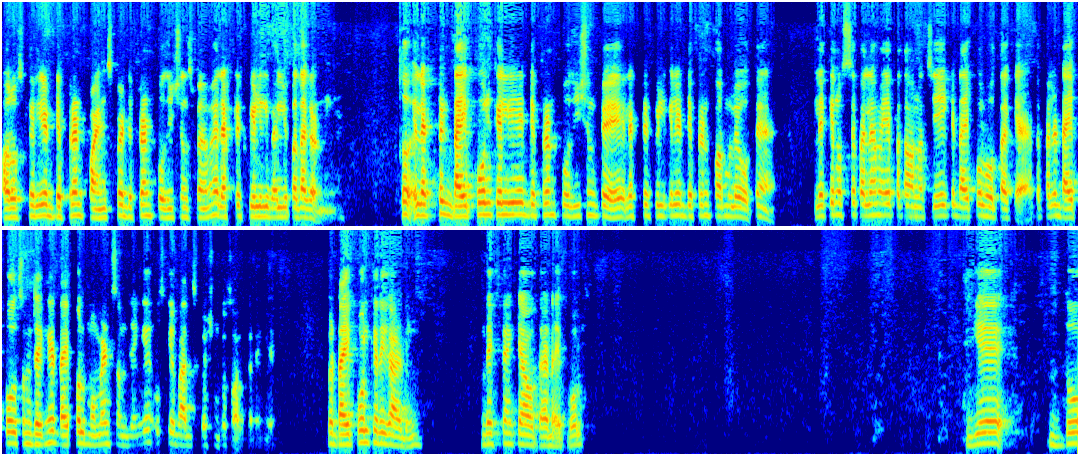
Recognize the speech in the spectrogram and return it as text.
और उसके लिए डिफरेंट पॉइंट्स पे डिफरेंट पोजीशंस पे हमें इलेक्ट्रिक फ़ील्ड की वैल्यू पता करनी है। तो इलेक्ट्रिक डाइपोल के लिए डिफरेंट पोजिशन पे इलेक्ट्रिक फ़ील्ड के लिए डिफरेंट फॉर्मूले होते हैं। लेकिन उससे पहले हमें ये पता होना चाहिए कि डाइपोल होता क्या है। तो पहले डाइपोल समझेंगे डाइपोल मोमेंट समझेंगे, उसके बाद इस क्वेश्चन को सॉल्व करेंगे। तो डाइपोल के रिगार्डिंग देखते हैं क्या होता है डाइपोल ये दो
